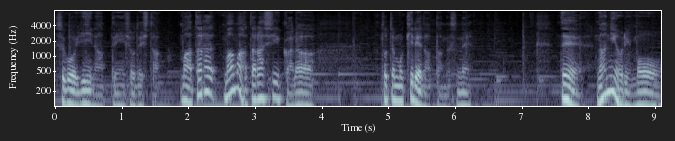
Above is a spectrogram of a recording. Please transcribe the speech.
すごいいいなって印象でしたまあ新まあまあ新しいからとても綺麗だったんですね。で何よりも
